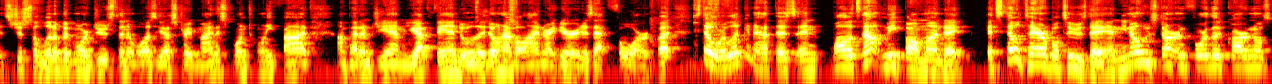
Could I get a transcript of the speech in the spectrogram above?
It's just a little bit more juice than it was yesterday. Minus 125 on BetMGM. You got FanDuel. They don't have a line right here. It is at four. But still, we're looking at this. And while it's not Meatball Monday, it's still terrible Tuesday. And you know who's starting for the Cardinals?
